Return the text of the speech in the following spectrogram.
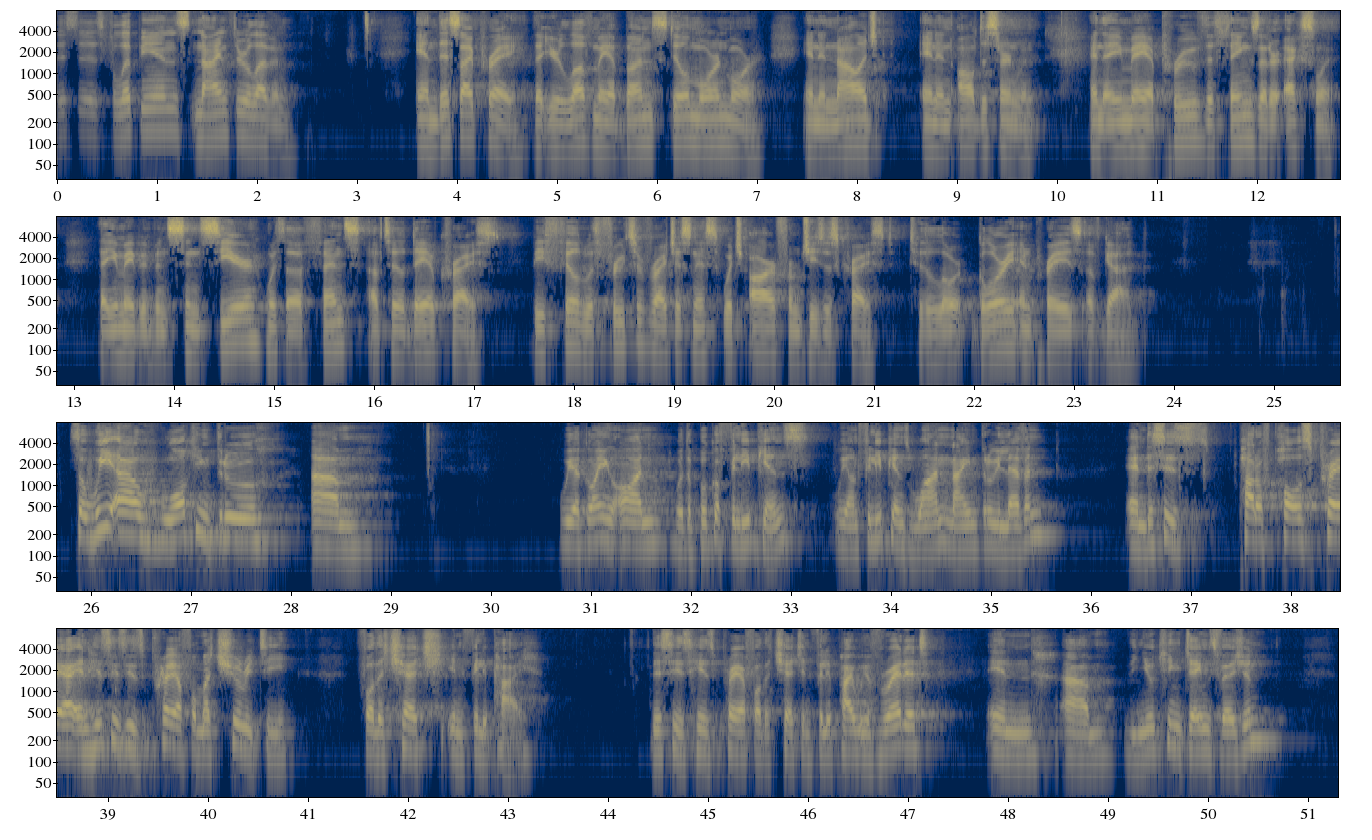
This is Philippians 9 through 11. And this I pray, that your love may abound still more and more, and in knowledge and in all discernment, and that you may approve the things that are excellent, that you may be sincere with the offense up to the day of Christ, be filled with fruits of righteousness which are from Jesus Christ, to the Lord, glory and praise of God. So we are walking through, um, we are going on with the book of Philippians. We're on Philippians 1 9 through 11. And this is part of Paul's prayer, and this is his prayer for maturity for the church in Philippi. This is his prayer for the church in Philippi. We've read it in um, the New King James Version,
